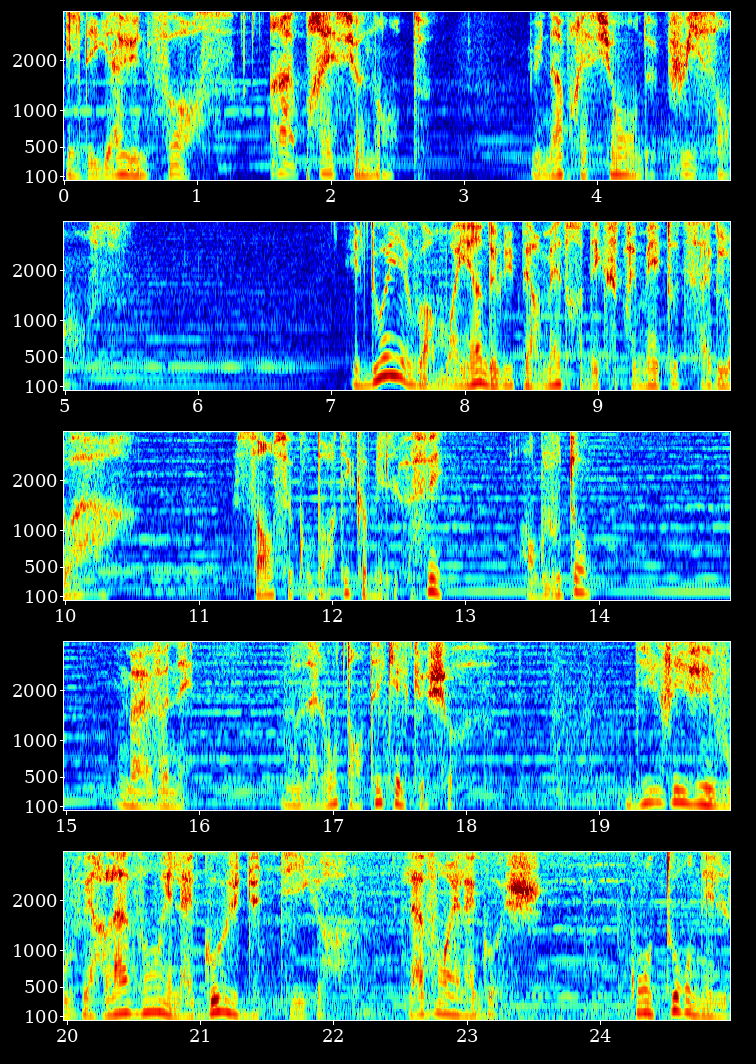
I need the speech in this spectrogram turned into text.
Il dégage une force impressionnante, une impression de puissance. Il doit y avoir moyen de lui permettre d'exprimer toute sa gloire, sans se comporter comme il le fait, en glouton. Mais venez, nous allons tenter quelque chose. Dirigez-vous vers l'avant et la gauche du tigre, l'avant et la gauche. Contournez-le.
